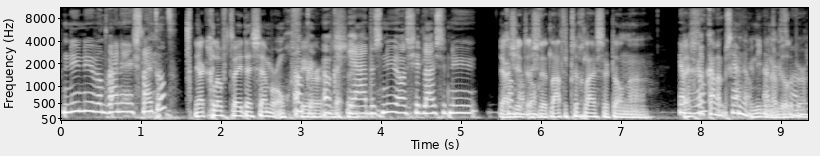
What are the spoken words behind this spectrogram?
Nu, nu, want wanneer sluit dat? Ja, ik geloof 2 december Oké, ongeveer. oké. Dus, eh, ja, dus nu als je het luistert nu... ja, als, je, dat als je het later terugluistert, dan... Ja. Dan kan het misschien Ja. wel. Niet meer naar Wildeburg.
